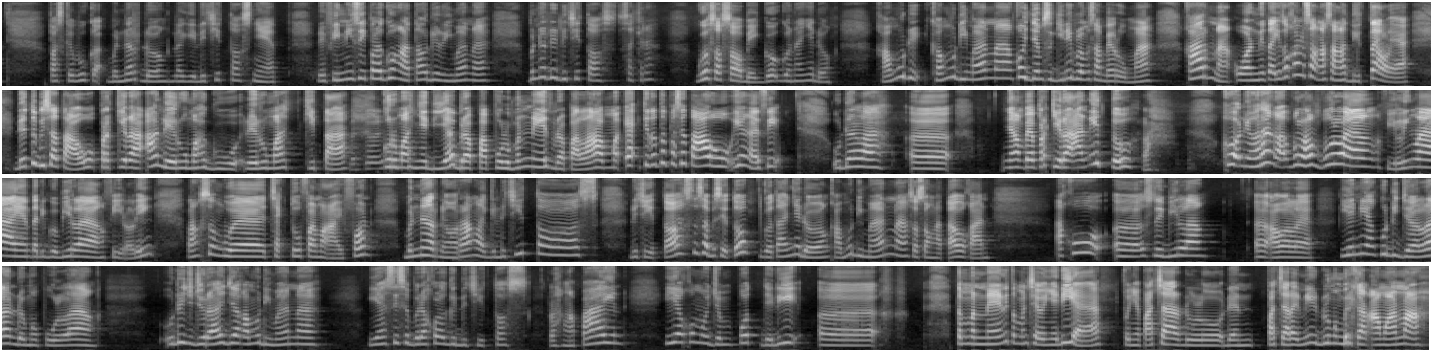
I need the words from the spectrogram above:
Pas kebuka bener dong lagi di Citos nyet. Definisi padahal gue nggak tahu dia di mana. Bener dia di Citos. Terus akhirnya gue sosok bego gue nanya dong kamu di kamu di mana kok jam segini belum sampai rumah karena wanita itu kan sangat-sangat detail ya dia tuh bisa tahu perkiraan dari rumah gue dari rumah kita Betul. ke rumahnya dia berapa puluh menit berapa lama eh kita tuh pasti tahu ya nggak sih udahlah eh nyampe perkiraan itu lah kok nih orang nggak pulang-pulang? Feeling lah yang tadi gue bilang feeling. Langsung gue cek tuh my iPhone bener nih orang lagi di Citos. Di Citos terus habis itu gue tanya dong kamu di mana? Sosok nggak tahu kan. Aku eh sudah bilang eh, awalnya ya nih aku di jalan udah mau pulang. Udah jujur aja kamu di mana? Iya sih sebenarnya aku lagi di Citos. Lah ngapain? Iya aku mau jemput. Jadi eh temennya ini temen ceweknya dia punya pacar dulu dan pacar ini dulu memberikan amanah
